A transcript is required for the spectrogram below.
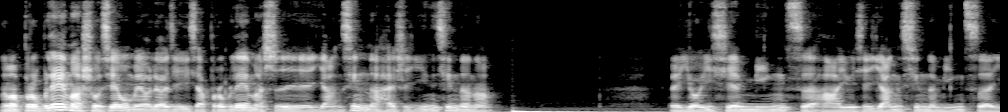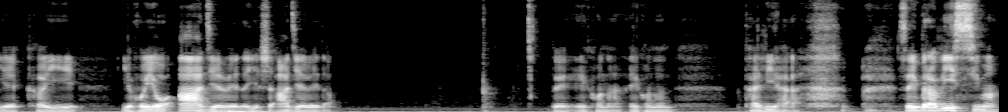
那么 problema 首先我们要了解一下，problema 是阳性的还是阴性的呢？ 有一些名词啊，有一些阳性的名词也可以，也会有 r 结尾的，也是 r 结尾的。对，e c o n a e c o n a 太厉害了，sei bravissima。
